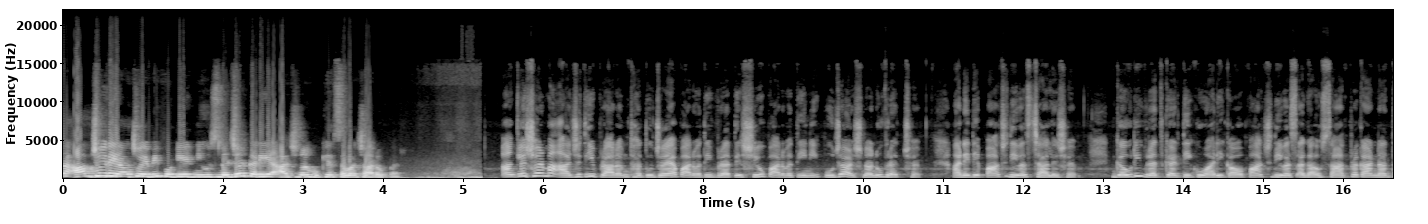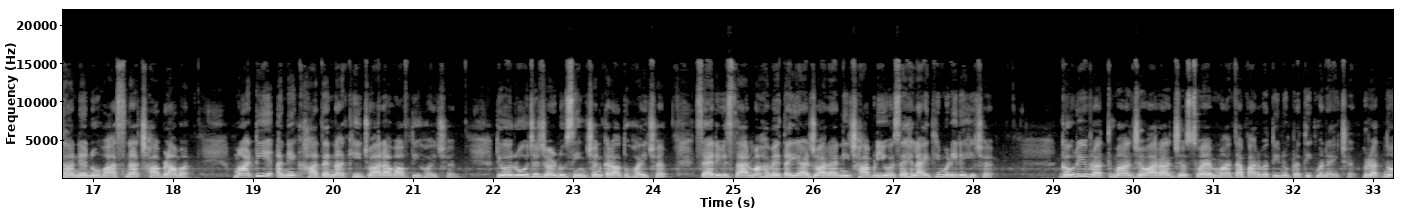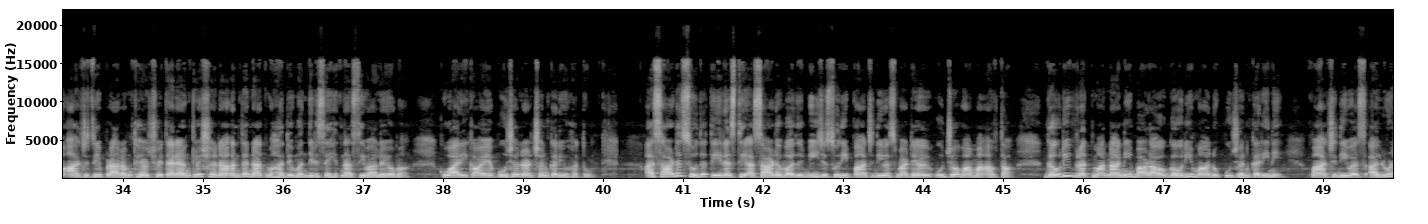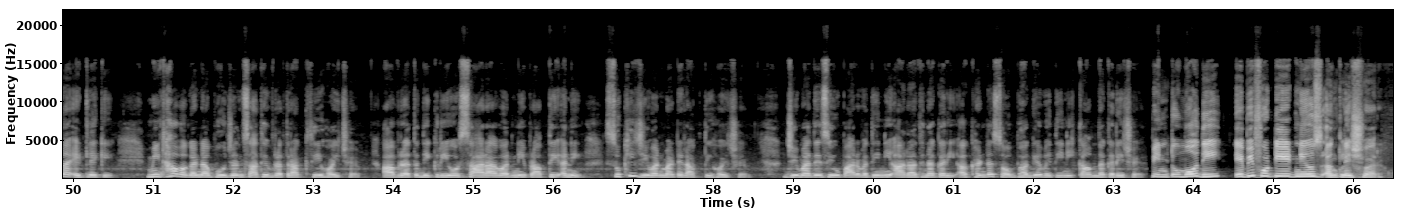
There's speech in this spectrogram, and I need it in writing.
રહ્યા છો એબી forty news. નજર કરીએ આજના મુખ્ય સમાચારો પર. અંકલેશ્વરમાં આજથી પ્રારંભ થતું જયા પાર્વતી વ્રત એ શિવ પાર્વતીની પૂજા અર્ચનાનું વ્રત છે અને તે પાંચ દિવસ ચાલે છે. ગૌરી વ્રત કરતી કુંવારિકાઓ પાંચ દિવસ અગાઉ સાત પ્રકારના ધાન્યનું વાસના છાબડામાં માટી અને ખાતર નાખી જ્વારા વાવતી હોય છે. તેઓ રોજ જળનું સિંચન કરાતું હોય છે. શહેરી વિસ્તારમાં હવે તૈયાર જ્વારાની છાબડીઓ સહેલાઈથી મળી રહી છે. ગૌરી વ્રતમાં જવારાજ સ્વયં માતા પાર્વતીનું પ્રતીક મનાય છે. વ્રતનો આજથી પ્રારંભ થયો છે ત્યારે અંકલેશ્વરના અંતરનાથ મહાદેવ મંદિર સહિતના શિવાલયોમાં કુંવારિકાઓએ પૂજન અર્ચન કર્યું હતું. અષાઢ સુદ તેરસથી અષાઢ વદ બીજ સુધી પાંચ દિવસ માટે ઉજવવામાં આવતા. ગૌરી વ્રતમાં નાની બાળાઓ ગૌરી માનું પૂજન કરીને પાંચ દિવસ અલુણા એટલે કે મીઠા વગરના ભોજન સાથે વ્રત રાખતી હોય છે. આ વ્રત દીકરીઓ સારા વરની પ્રાપ્તિ અને સુખી જીવન માટે રાખતી હોય છે, જેમાં તે શિવ પાર્વતીની આરાધના કરી અખંડ સૌભાગ્યવતીની કામના કરે છે. Pintu Modi, A B forty news Ankleshwar.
